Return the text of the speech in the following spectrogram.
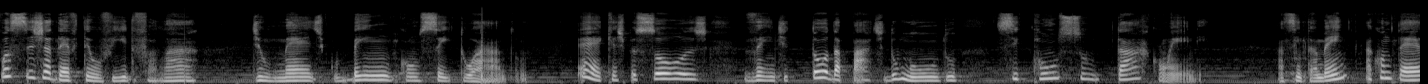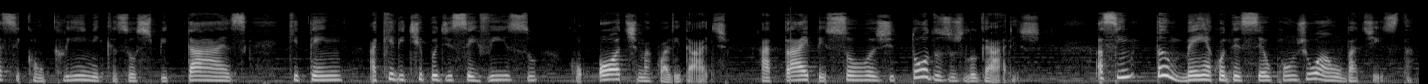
Você já deve ter ouvido falar de um médico bem conceituado. É que as pessoas vêm de toda parte do mundo se consultar com ele. Assim também acontece com clínicas, hospitais que têm aquele tipo de serviço com ótima qualidade. Atrai pessoas de todos os lugares. Assim também aconteceu com João Batista.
